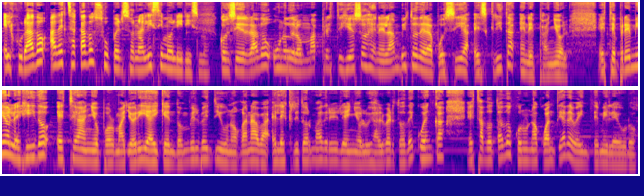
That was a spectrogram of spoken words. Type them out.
El jurado ha destacado su personalísimo lirismo. Considerado uno de los más prestigiosos en el ámbito de la poesía escrita en español. Este premio, elegido este año por mayoría y que en 2021 ganaba el escritor madrileño Luis Alberto de Cuenca, está dotado con una cuantía de 20.000 euros.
